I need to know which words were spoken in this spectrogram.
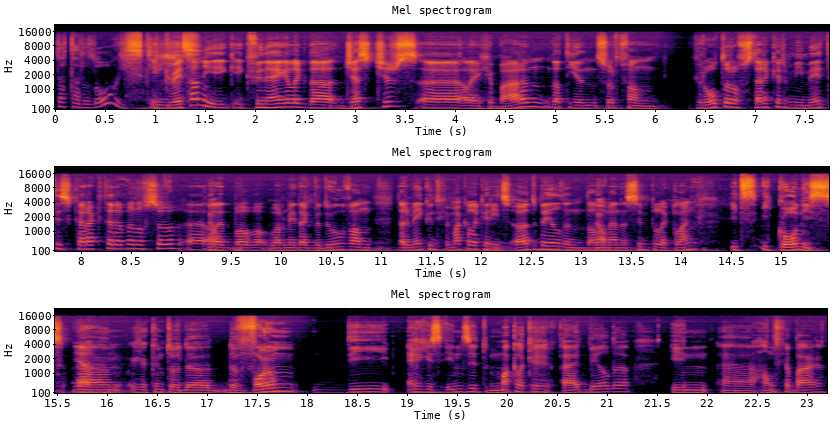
dat dat logisch klinkt. Ik weet dat niet. Ik, ik vind eigenlijk dat gestures, eh, allee, gebaren, dat die een soort van groter of sterker mimetisch karakter hebben of zo. Eh, allee, wa- wa- waarmee dat ik bedoel van, daarmee kun je gemakkelijker iets uitbeelden dan Ja. met een simpele klank. iets iconisch. Ja. Ehm, je kunt de, de vorm die ergens in zit makkelijker uitbeelden in eh, handgebaren.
